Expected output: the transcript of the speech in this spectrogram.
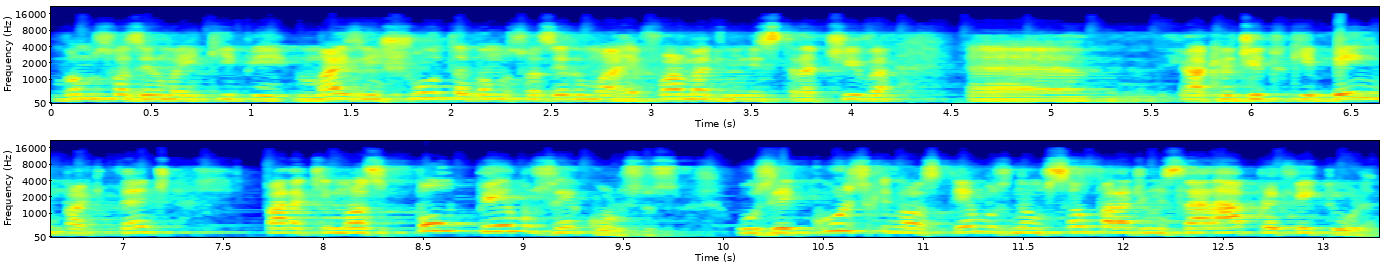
Vamos fazer uma equipe mais enxuta, vamos fazer uma reforma administrativa, eh, acredito que bem impactante, para que nós poupemos recursos. Os recursos que nós temos não são para administrar a prefeitura,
